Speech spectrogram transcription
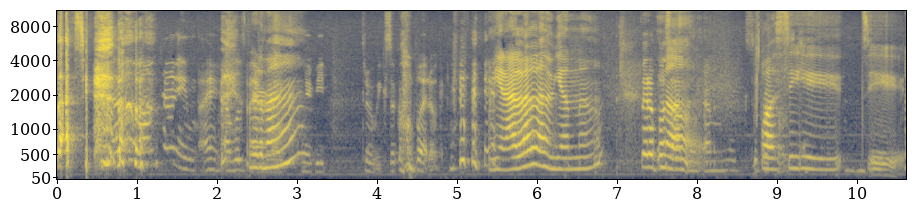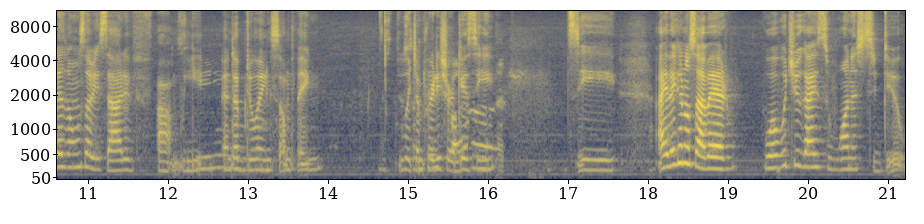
last year. That's a long time. I, I was there ¿Verdad? like, maybe three weeks ago, but okay. Mira la la Diana. Pero pues, No. I'm, I'm like super Pues sí, sí. Les vamos a avisar if um, we Sí. end up doing something. Do which I'm pretty something sure que sí. fun. Sí. Ahí déjenos saber, what would you guys want us to do?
